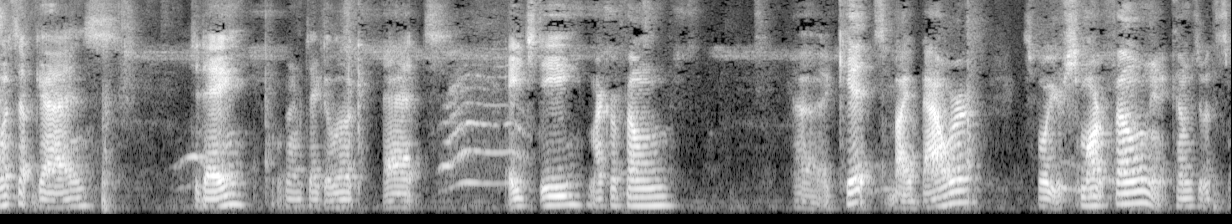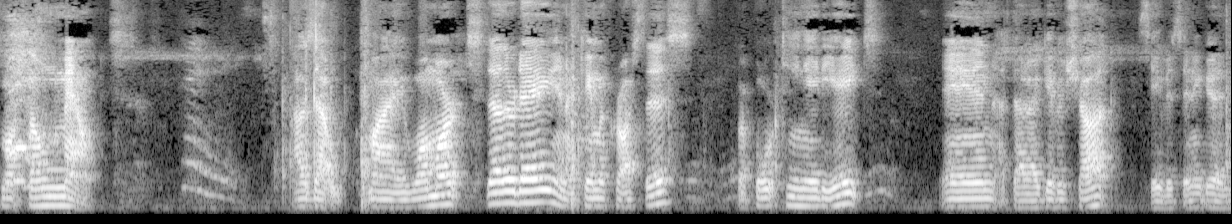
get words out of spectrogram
What's up guys? Today we're going to take a look at HD microphone uh, kits by Bower. It's for your smartphone and it comes with a smartphone mount. I was at my Walmart the other day and I came across this for $14.88 and I thought I'd give it a shot, see if it's any good.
